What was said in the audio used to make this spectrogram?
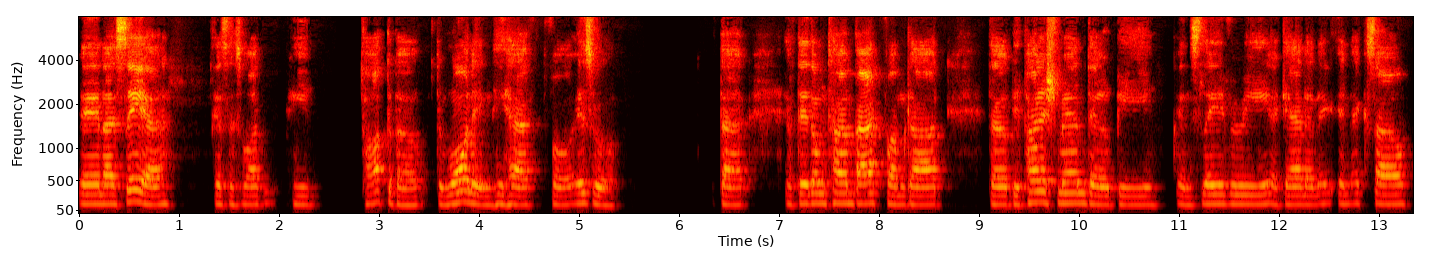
In Isaiah, this is what he talked about, the warning he had for Israel, that if they don't turn back from God, there will be punishment, they will be in slavery again and in exile.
